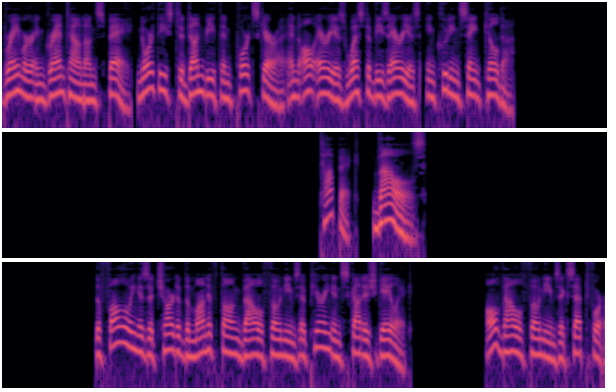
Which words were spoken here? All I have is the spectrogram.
Braemar and Grantown on Spey, northeast to Dunbeath and Portskerra and all areas west of these areas, including St Kilda. Vowels The following is a chart of the monophthong vowel phonemes appearing in Scottish Gaelic, all vowel phonemes except for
